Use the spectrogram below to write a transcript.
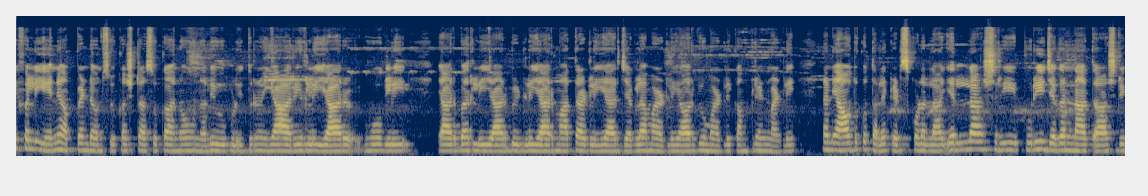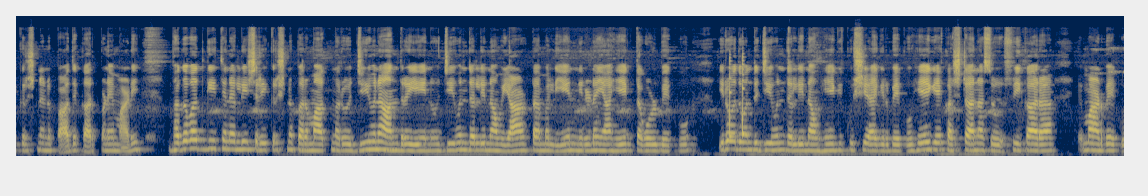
ಲೈಫಲ್ಲಿ ಏನೇ ಅಪ್ ಆ್ಯಂಡ್ ಡೌನ್ಸು ಕಷ್ಟ, ಸುಖ, ನೋವು ನಲಿವುಗಳು ಇದ್ರೂ ಯಾರು ಇರಲಿ, ಯಾರು ಹೋಗಲಿ, ಯಾರು ಬರಲಿ, ಯಾರು ಬಿಡಲಿ, ಯಾರು ಮಾತಾಡಲಿ, ಯಾರು ಜಗಳ ಮಾಡಲಿ ಆರ್ಗ್ಯೂ ಮಾಡಲಿ ಕಂಪ್ಲೇಂಟ್ ಮಾಡಲಿ, ನಾನು ಯಾವುದಕ್ಕೂ ತಲೆ ಕೆಡಿಸ್ಕೊಳ್ಳಲ್ಲ. ಎಲ್ಲ ಶ್ರೀ ಪುರಿ ಜಗನ್ನಾಥ ಶ್ರೀಕೃಷ್ಣನ ಪಾದಕ್ಕೆ ಅರ್ಪಣೆ ಮಾಡಿ ಭಗವದ್ಗೀತೆಯಲ್ಲಿ ಶ್ರೀಕೃಷ್ಣ ಪರಮಾತ್ಮರು ಜೀವನ ಅಂದರೆ ಏನು, ಜೀವನದಲ್ಲಿ ನಾವು ಯಾವ ಟೈಮಲ್ಲಿ ಏನು ನಿರ್ಣಯ ಹೇಗೆ ತಗೊಳ್ಬೇಕು ಇರೋದು ಒಂದು ಜೀವನದಲ್ಲಿ ನಾವು ಹೇಗೆ ಖುಷಿಯಾಗಿರಬೇಕು, ಹೇಗೆ ಕಷ್ಟನ ಸು, ಸ್ವೀಕಾರ ಮಾಡಬೇಕು,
